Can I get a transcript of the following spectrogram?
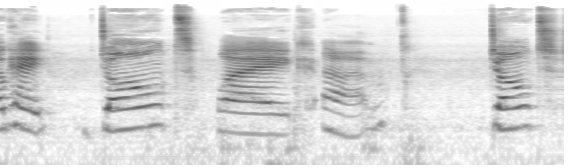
okay don't like um don't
